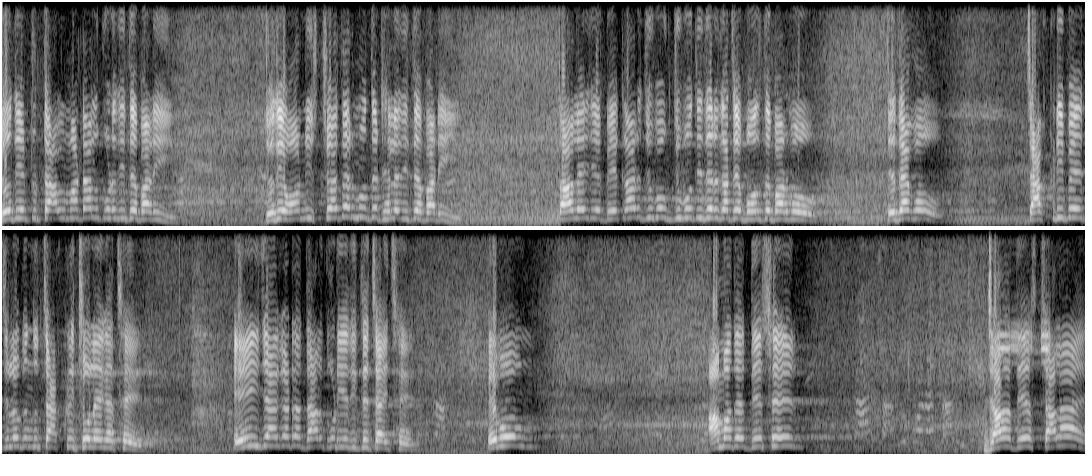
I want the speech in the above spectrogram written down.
যদি একটু টালমাটাল করে দিতে পারি যদি অনিশ্চয়তার মধ্যে ঠেলে দিতে পারি, তাহলে যে বেকার যুবক যুবতীদের কাছে বলতে পারব যে দেখো, চাকরি পেয়েছিল কিন্তু চাকরি চলে গেছে। এই জায়গাটা দাঁড় করিয়ে দিতে চাইছে। এবং আমাদের দেশের যারা দেশ চালায়,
